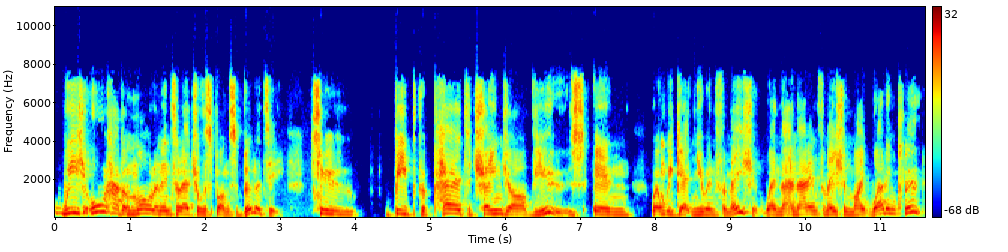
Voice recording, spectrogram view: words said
we all have a moral and intellectual responsibility to be prepared to change our views in when we get new information when and that information might well include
